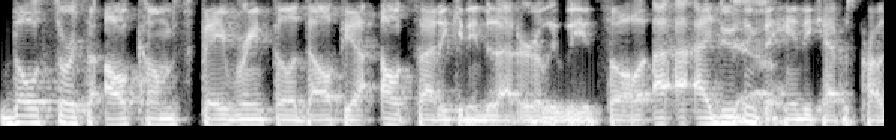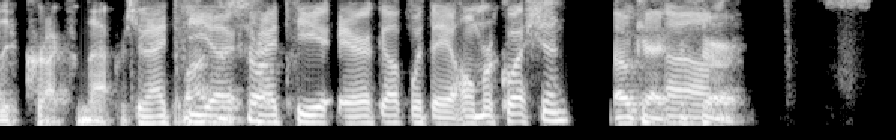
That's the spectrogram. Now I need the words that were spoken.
those sorts of outcomes favoring Philadelphia outside of getting to that early lead. So I, I do think the handicap is probably correct from that perspective. Can I tee, uh, can I tee Eric up with a homer question? Okay, for um, sure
